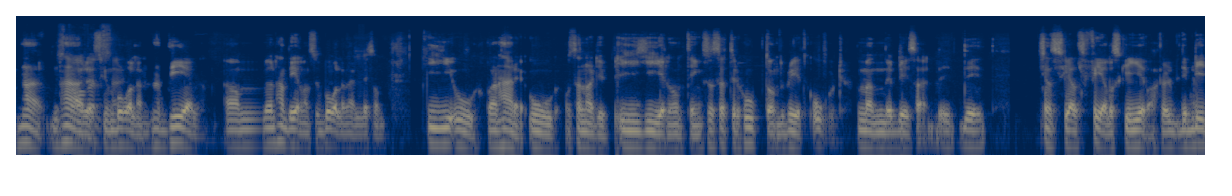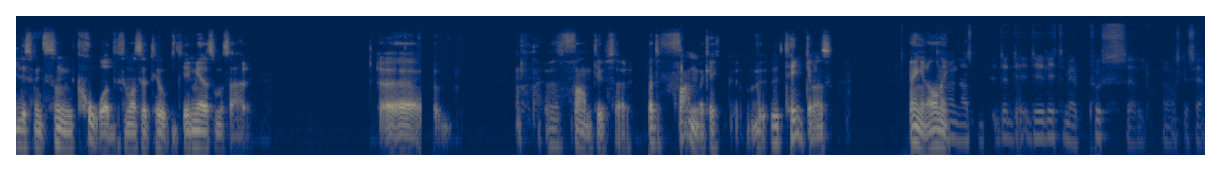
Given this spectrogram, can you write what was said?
den här, den här symbolen, den här delen, ja, den här delen symbolen är liksom IO och den här är O och sen har du typ IJ eller någonting så sätter du ihop dem, det blir ett ord. Men det blir så här, det, det känns helt fel att skriva för det blir liksom inte som en kod som man sätter ihop, det är mer som så här uh, fan typ så här, vad fan, hur tänker man? Jag har ingen aning. Men alltså, det, det, det är lite mer pussel, eller man ska säga.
